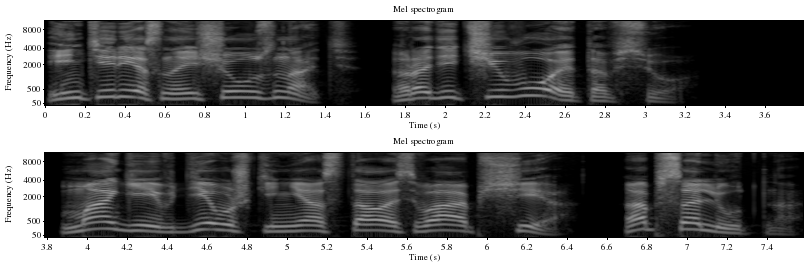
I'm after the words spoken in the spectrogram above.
Интересно еще узнать, ради чего это все? Магии в девушке не осталось вообще. Абсолютно.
